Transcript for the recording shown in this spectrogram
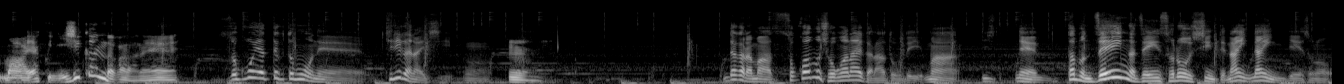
まあ、約2時間だからね。そこをやっていくともうね、キリがないし、うん。うん。だからまあ、そこはもうしょうがないかなと思って、まあ、いね、多分全員が全員揃うシーンってないないんで、その、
